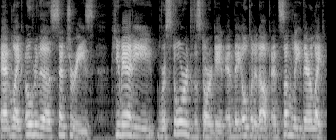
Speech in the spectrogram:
And like over the centuries, humanity restored the Stargate and they open it up, and suddenly they're like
